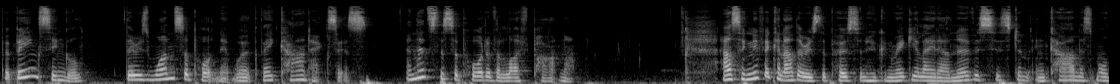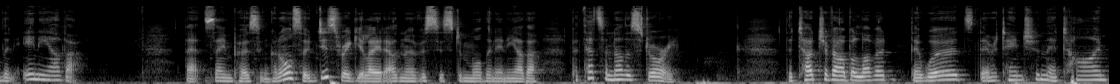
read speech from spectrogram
But being single, there is one support network they can't access, and that's the support of a life partner. Our significant other is the person who can regulate our nervous system and calm us more than any other. That same person can also dysregulate our nervous system more than any other, but that's another story. The touch of our beloved, their words, their attention, their time,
